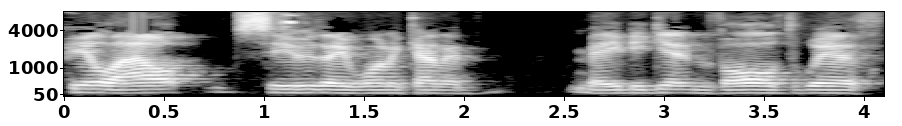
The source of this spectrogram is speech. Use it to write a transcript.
feel out, see who they want to kind of maybe get involved with.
